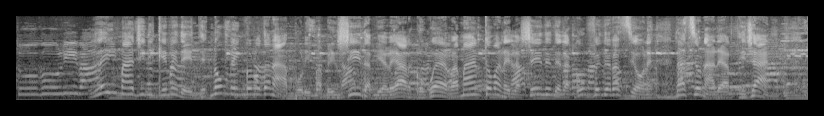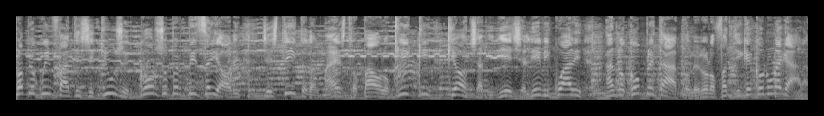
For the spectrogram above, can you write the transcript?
tu Le immagini che vedete non vengono da Napoli, ma bensì da Viale Arco Guerra Mantova nella sede della Confederazione Nazionale Artigiani. Proprio qui infatti si è chiuso il corso per pizzaioli gestito dal maestro Paolo Chicchi, chioccia di 10 allievi quali hanno completato le loro fatiche con una gara.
